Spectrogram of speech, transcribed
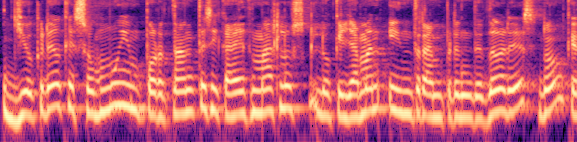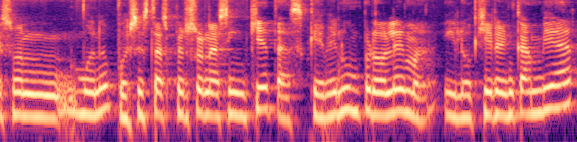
yo creo que son muy importantes y cada vez más los, lo que llaman intraemprendedores, ¿no? que son bueno, pues estas personas inquietas que ven un problema y lo quieren cambiar,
